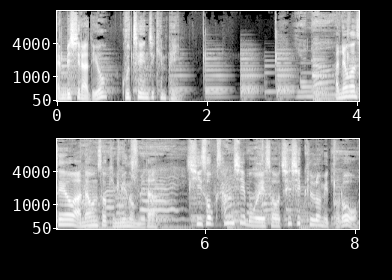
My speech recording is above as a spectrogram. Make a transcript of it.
MBC 라디오 Good Change 캠페인 안녕하세요. 아나운서 김민호입니다. 시속 35에서 70km로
